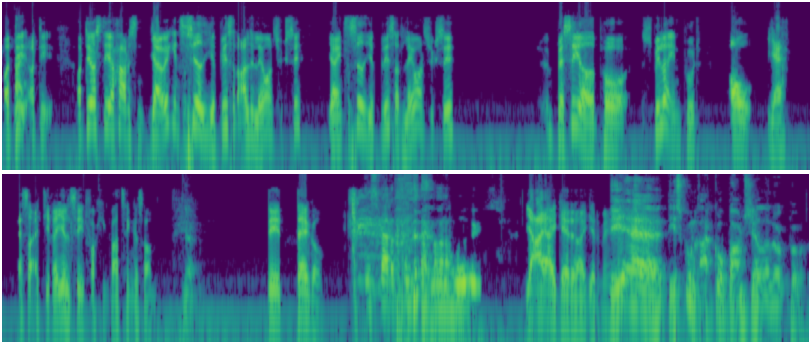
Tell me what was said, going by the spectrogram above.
Og det, Nej. og, det, og det er også det, jeg har det sådan, jeg er jo ikke interesseret i, at Blizzard aldrig laver en succes. Jeg er interesseret i, at Blizzard laver en succes, baseret på spillerinput, og ja, altså at de reelt set fucking bare tænker sig om. Ja. Det, there you go. Det er svært at tænke sig, når man er hovedløs. Ja, yeah, I get it, I get it, man. Det er, det er sgu en ret god bombshell at lukke på.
